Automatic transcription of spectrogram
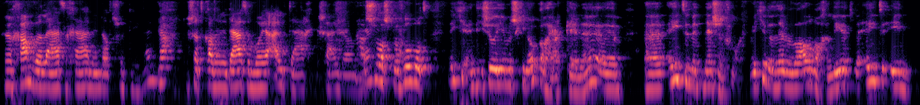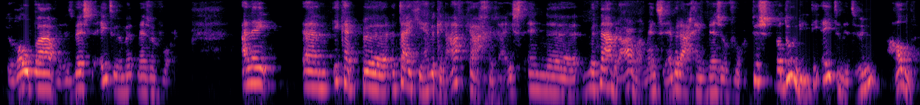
hun gang wil laten gaan en dat soort dingen. Ja. Dus dat kan inderdaad een mooie uitdaging zijn dan. Nou, zoals bijvoorbeeld, weet je, en die zul je misschien ook wel herkennen, uh, eten met mes en vork. Weet je, dat hebben we allemaal geleerd. We eten in Europa of in het Westen eten we met mes en vork. Alleen, ehm, ik heb eh, een tijdje heb ik in Afrika gereisd en eh, met name de arme mensen hebben daar geen mes en vork. Dus wat doen die? Die eten met hun handen.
